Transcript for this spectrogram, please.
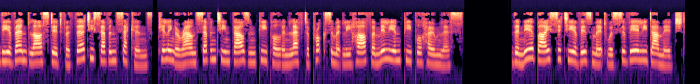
The event lasted for 37 seconds, killing around 17,000 people and left approximately half a million people homeless. The nearby city of Izmit was severely damaged.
